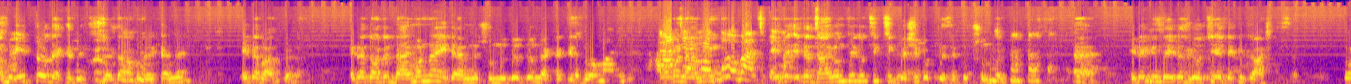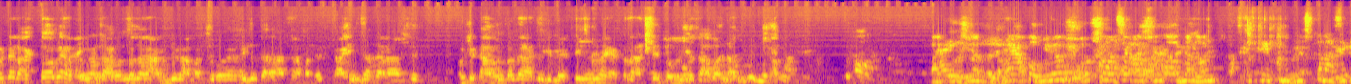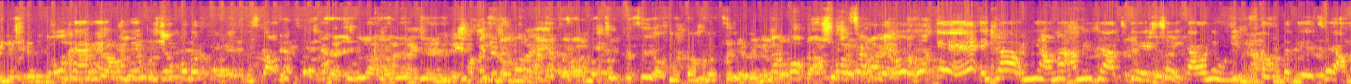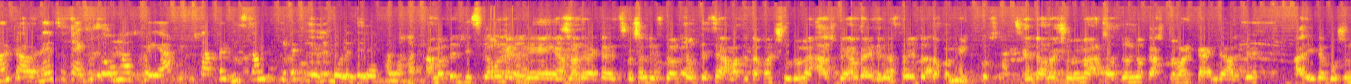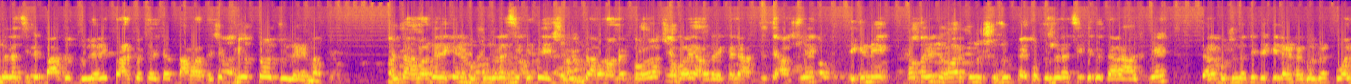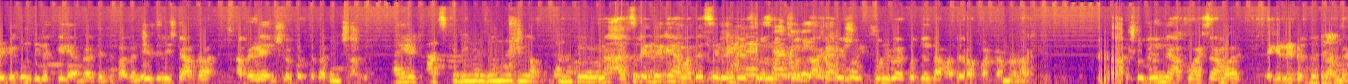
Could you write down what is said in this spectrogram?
আমি এটাও দেখা দিচ্ছি যেটা আপুর এখানে। এটা বাঁচবে না। এটা তো ডায়মন্ড না এটা আমাদের সৌন্দর্যের জন্য একটা কিছু। এটা- ডায়মন্ড থেকে চিকচিক বেশি করতেছে খুব সুন্দর। হ্যাঁ এটা কিন্তু এটা হচ্ছে এটা কিছু আসতেছে তো ওটা রাখতে হবে আপনারা ডায়মন্ড বাজার আসবেন। আমার ছোট কিন্তু যারা আছে আমাদের যারা আছে ওই কারণ কথা আছে এখন আসছে জমিতে আবার আসবে হ্যাঁ হ্যাঁ হ্যাঁ? হ্যাঁ এগুলো আমাদের এটা উনি আমার আমি যে আজকে এসেছি এই কারণে উনি ডিসকাউন্টটা দিয়েছে আমার কারণে। So thank you so much ভাইয়া। আপনার ডিসকাউন্টটা কেটে ক্লিয়ারলি বলে দিলে ভালো আমাদের ডিসকাউন্ট এমনি আমাদের একটা স্পেশাল ডিসকাউন্ট চলতেছে আমাদের যখন শোরুমে আসবে আমরা এটা এটা তখন মেক করছি। কিন্তু আমরা শোরুমে আসার জন্য কাস্টমার কাইন্ডে আর এটা বসুন্ধরা সিটি জুয়েলারি পার্ক হচ্ছে এটা বাংলাদেশের বৃহত্তর জুয়েলারি মার্কেট কিন্তু আমাদের এখানে বসুন্ধরা সিটিতে এই শোরুমটা আমার অনেক বড়, সবাই আমরা এখানে আসতেছি আসলে এখানে প্রতারিত হওয়ার কোনো সুযোগ নেই। বসুন্ধরা সিটিতে যারা আসবে, যারা বসুন্ধরা সিটি কেনাকাটা করবেন কোয়ালিটি কোন কিনে যেতে পারবেন? এই জিনিসটা আমরা আপনাকে এনশিওর করতে পারি ইনশাআল্লাহ। আজকে থেকে আমাদের সেভেন ডেজ জন্য আগামী শনিবার পর্যন্ত আমাদের অফারটা আমরা আর সুজন্য আপু আসছে আমার, এখানে এটার জন্য আমরা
